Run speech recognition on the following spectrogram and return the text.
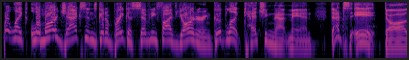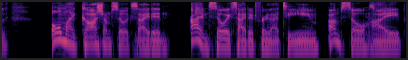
But like lamar jackson's gonna break a 75 yarder and good luck catching that man. That's it dog. Oh my gosh i'm so excited. I am so excited for that team. I'm so It's- hype.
